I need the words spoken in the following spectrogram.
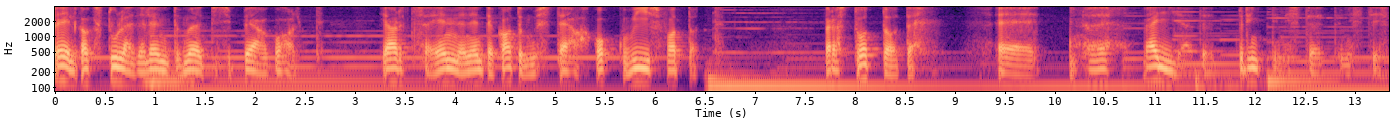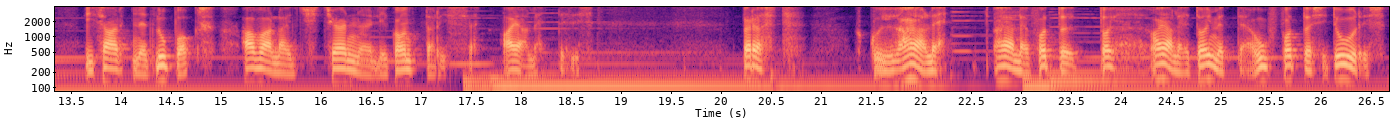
Veel kaks tulede lendu möödusid pea kohalt Jart sai enne nende kadumist teha kokku viis fotot. pärast fotode eh, välja printimist, töötamist siis viis Art need Lubox Avalanche Journali kontorisse, ajalehte siis. pärast, kui ajaleht, ajalehe foto to,, ajalehe toimetaja uh, fotosid uuris,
